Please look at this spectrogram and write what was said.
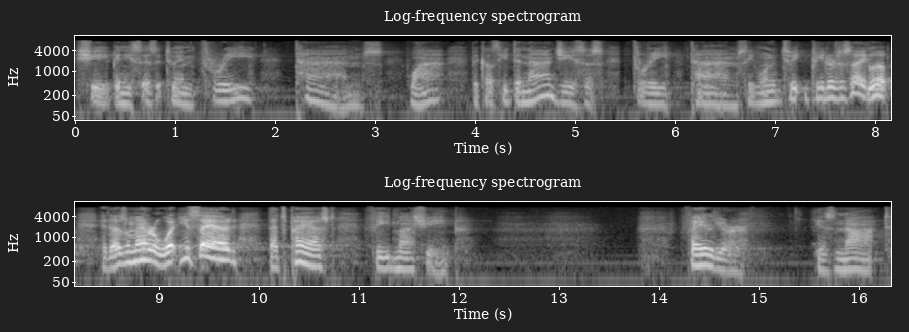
sheep. And he says it to him three times. Why? Because he denied Jesus three times. He wanted to, Peter to say, look, it doesn't matter what you said, that's past. Feed my sheep. Failure is not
